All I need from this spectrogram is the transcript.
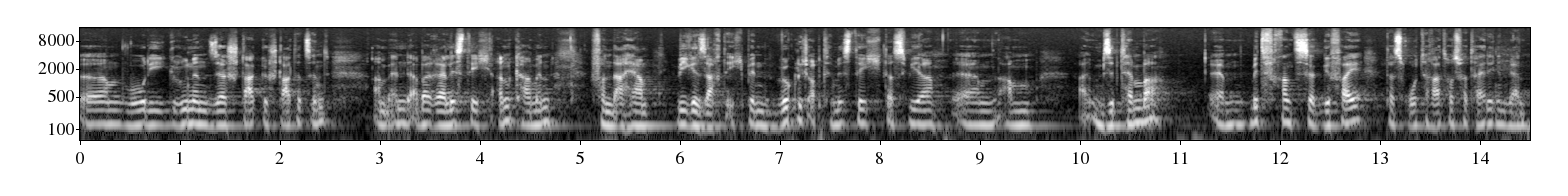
ähm, wo die Grünen sehr stark gestartet sind, am Ende aber realistisch ankamen. Von daher, wie gesagt, ich bin wirklich optimistisch, dass wir ähm, am, im September ähm, mit Franz Giffey das Rote Rathaus verteidigen werden,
